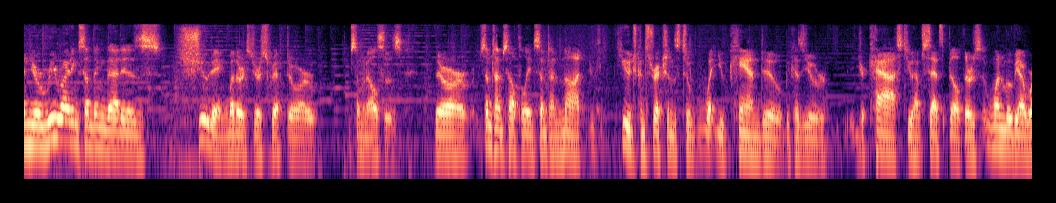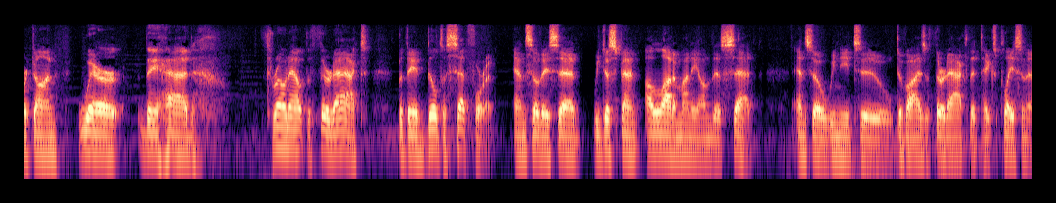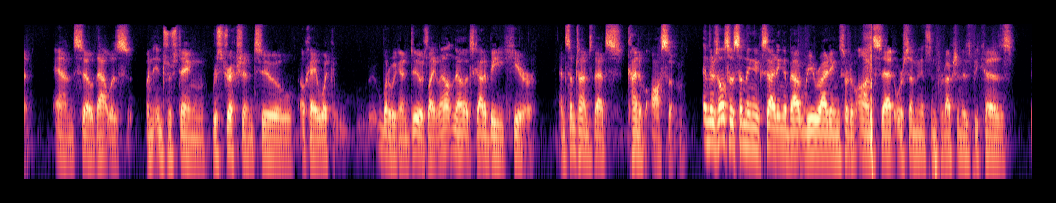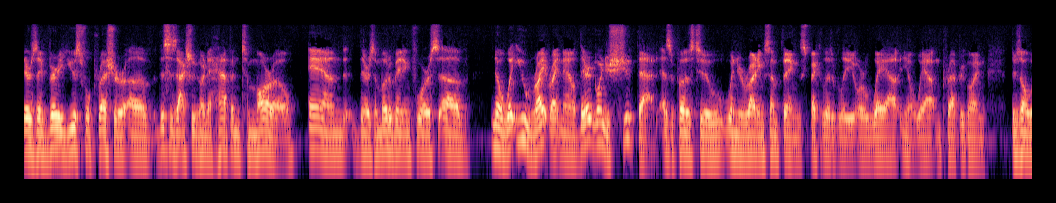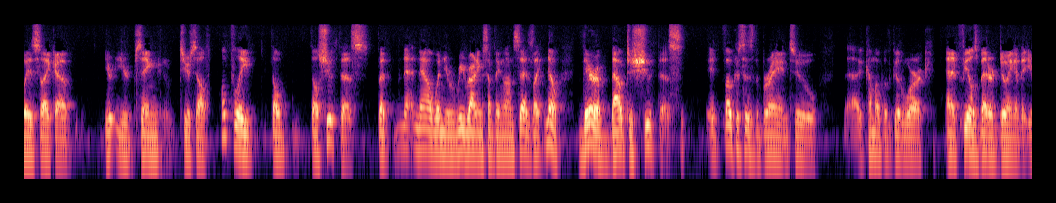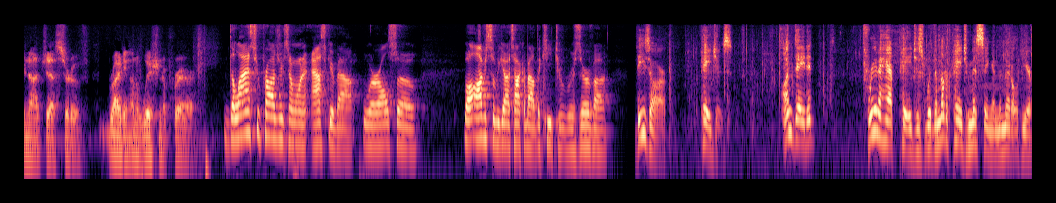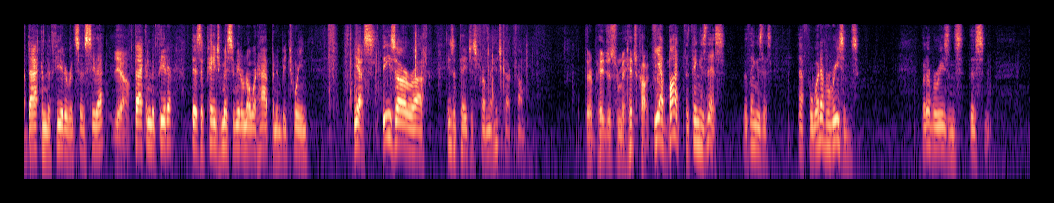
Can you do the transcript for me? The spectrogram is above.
When you're rewriting something that is shooting, whether it's your script or someone else's, there are sometimes helpfully and sometimes not huge constrictions to what you can do because you're you're cast, you have sets built. There's one movie I worked on where they had thrown out the third act, but they had built a set for it. And so they said, "We just spent a lot of money on this set." And so we need to devise a third act that takes place in it. And so that was an interesting restriction to okay, what what are we going to do? It's like, well, no, it's got to be here. And sometimes that's kind of awesome. And there's also something exciting about rewriting sort of on set or something that's in production is because there's a very useful pressure of this is actually going to happen tomorrow and there's a motivating force of no, what you write right now, they're going to shoot that as opposed to when you're writing something speculatively or way out, you know, way out in prep. You're going, there's always like a, you're, you're saying to yourself, hopefully they'll they'll shoot this. But now when you're rewriting something on set, it's like, no, they're about to shoot this. It focuses the brain to uh, come up with good work, and it feels better doing it that you're not just sort of writing on a wish and a prayer. The last two projects I want to ask you about were also well, obviously, we got to talk about the key to Reserva. These are pages, undated, three and a half pages with another page missing in the middle here. Back in the theater, it says, see that? Yeah. Back in the theater, there's a page missing. We don't know what happened in between. Yes, these are uh, these are pages from a Hitchcock film. They're pages from a Hitchcock film. Yeah, but the thing is this. The thing is this. That for whatever reasons, whatever reasons, this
